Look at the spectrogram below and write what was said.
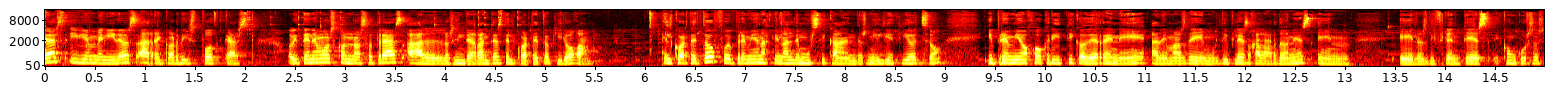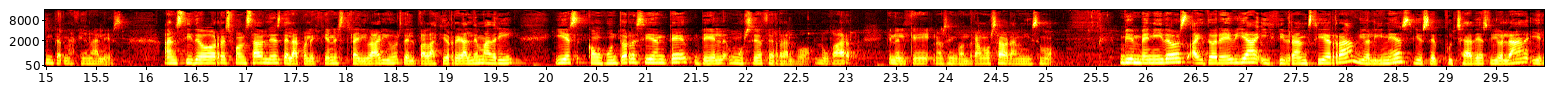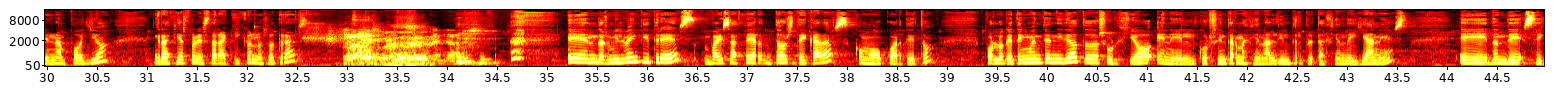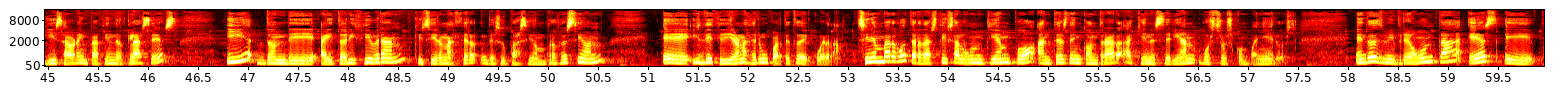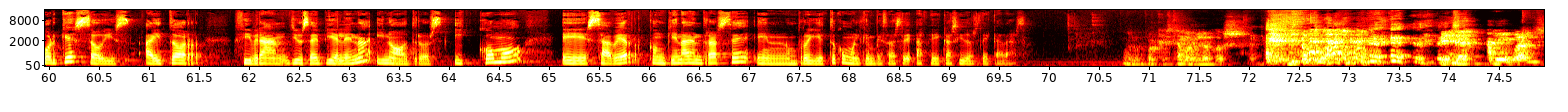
Bienvenidas y bienvenidos a Recordis Podcast. Hoy tenemos con nosotras a los integrantes del Cuarteto Quiroga. El cuarteto fue Premio Nacional de Música en 2018 y Premio Ojo Crítico de RNE, además de múltiples galardones en eh, los diferentes concursos internacionales. Han sido responsables de la colección Stradivarius del Palacio Real de Madrid y es conjunto residente del Museo Cerralbo, lugar en el que nos encontramos ahora mismo. Bienvenidos Aitor Evia y Cibran Sierra, violines, Josep Puchades, viola y Elena Pollo. Gracias por estar aquí con nosotras. Gracias. En 2023 vais a hacer dos décadas como cuarteto. Por lo que tengo entendido, todo surgió en el curso internacional de interpretación de Llanes, eh, donde seguís ahora impartiendo clases y donde Aitor y Cibran quisieron hacer de su pasión profesión eh, y decidieron hacer un cuarteto de cuerda. Sin embargo, tardasteis algún tiempo antes de encontrar a quienes serían vuestros compañeros. Entonces, mi pregunta es, eh, ¿por qué sois Aitor, Cibran, Giuseppe y Elena y no otros? ¿Y cómo eh, saber con quién adentrarse en un proyecto como el que empezó hace, casi dos décadas. Bueno, porque estamos locos. igual.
